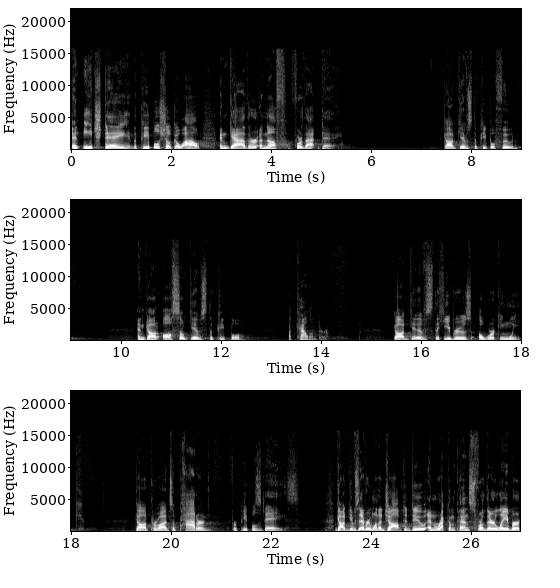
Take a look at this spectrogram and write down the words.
And each day the people shall go out and gather enough for that day. God gives the people food, and God also gives the people a calendar. God gives the Hebrews a working week. God provides a pattern for people's days. God gives everyone a job to do and recompense for their labor.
